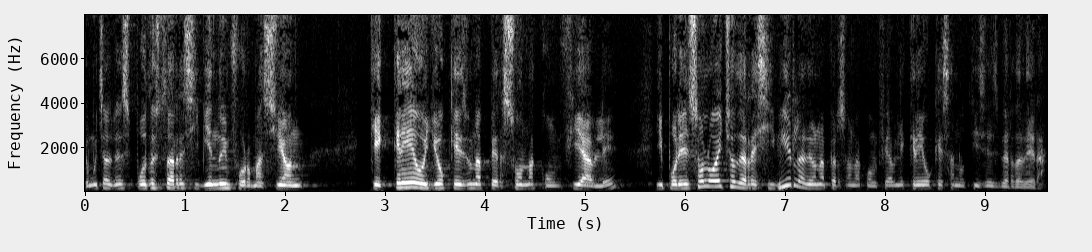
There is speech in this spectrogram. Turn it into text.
Muchas veces puedo estar recibiendo información que creo yo que es una persona confiable, y por el solo hecho de recibirla de una persona confiable, creo que esa noticia es verdadera.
